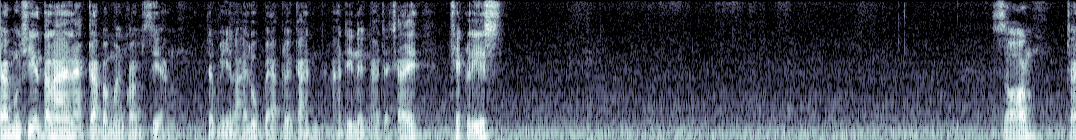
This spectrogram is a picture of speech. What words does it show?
การบ่งชี้อันตรายและการประเมินความเสี่ยงจะมีหลายรูปแบบด้วยกัน อันที่ 1 อาจจะใช้เช็คลิสต์ 2. ใช้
